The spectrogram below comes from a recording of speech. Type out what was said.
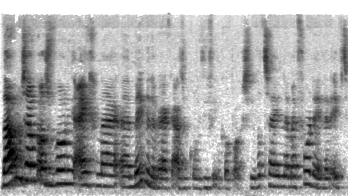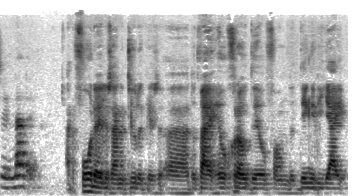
Waarom zou ik als woningeigenaar eh, mee willen werken aan zo'n collectieve inkoopactie? Wat zijn eh, mijn voordelen en eventuele nadelen? Ja, de voordelen zijn natuurlijk is, uh, dat wij een heel groot deel van de dingen die jij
